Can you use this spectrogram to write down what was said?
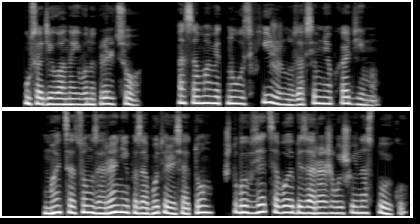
– усадила она его на крыльцо, а сама метнулась в хижину за всем необходимым. Мать с отцом заранее позаботились о том, чтобы взять с собой обеззараживающую настойку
